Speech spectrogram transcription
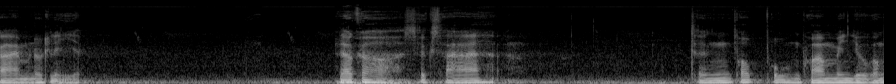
กายมนุษย์ละเอียด แล้วก็ศึกษา ถึงพบภูมิความเป็นอยู่ของ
